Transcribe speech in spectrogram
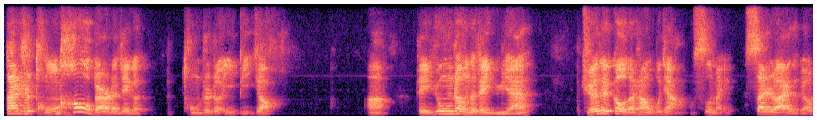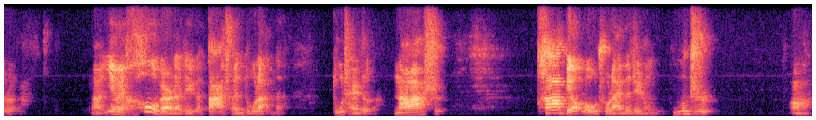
但是同后边的这个统治者一比较，啊，这雍正的这语言绝对够得上五讲四美三热爱的标准了。啊，因为后边的这个大权独揽的独裁者那拉氏，他表露出来的这种无知啊、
